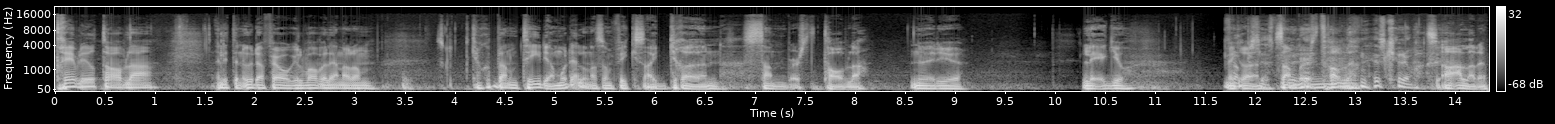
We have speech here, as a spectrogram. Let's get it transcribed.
trevlig urtavla. en liten udda fågel var väl en av de, kanske bland de tidiga modellerna som fick så här grön Sunburst-tavla. Nu är det ju Legio med Ja, grön. Sunburst-tavla. Det vara. Så, Ja, alla det.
